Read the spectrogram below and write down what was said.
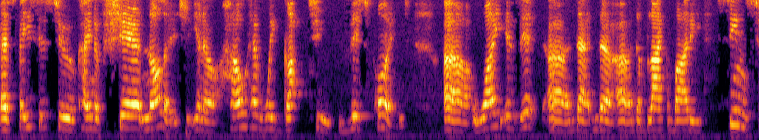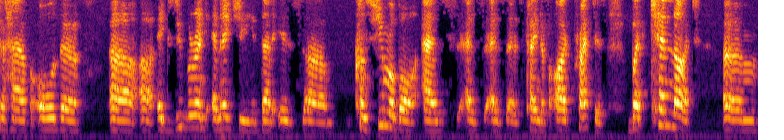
as spaces to kind of share knowledge. You know, how have we got to this point? Uh, why is it uh, that the uh, the black body seems to have all the uh, uh, exuberant energy that is um, consumable as, as as as kind of art practice, but cannot um,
